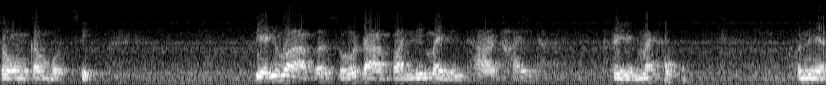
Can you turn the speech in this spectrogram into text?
ทรงกำหนดสิบเห็นว่าพระโสดาบันนี้ไม่นินทาใครเคยเห็นไหมคนเนี้ย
